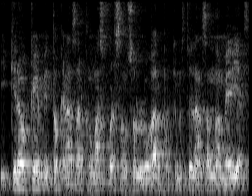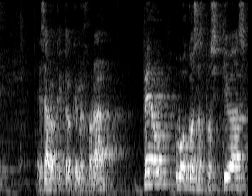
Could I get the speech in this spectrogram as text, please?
y creo que me toca lanzar con más fuerza a un solo lugar porque me estoy lanzando a medias. Es algo que tengo que mejorar. Pero hubo cosas positivas.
